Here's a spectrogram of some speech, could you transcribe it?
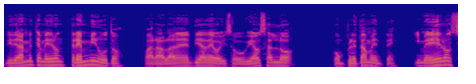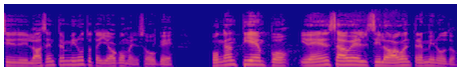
literalmente me dieron tres minutos para hablar en el día de hoy, so voy a usarlo completamente. Y me dijeron, si lo hacen en tres minutos, te llevo a comer. So que pongan tiempo y dejen saber si lo hago en tres minutos.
